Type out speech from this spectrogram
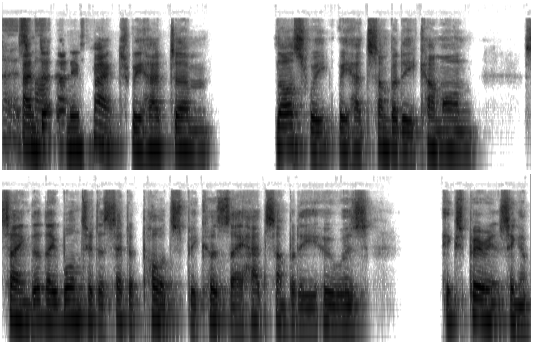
and fabulous. and in fact we had um, last week we had somebody come on saying that they wanted a set of pods because they had somebody who was experiencing a,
